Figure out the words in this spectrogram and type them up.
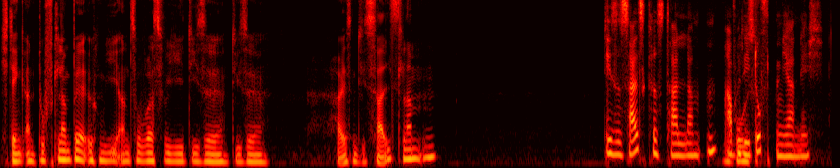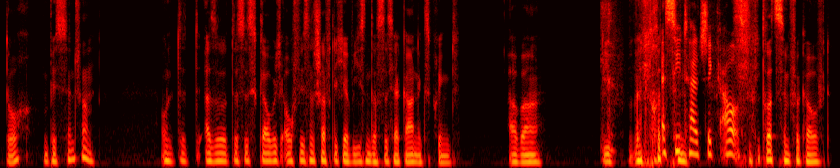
Ich denke an Duftlampe irgendwie an sowas wie diese, diese, heißen die Salzlampen? Diese Salzkristalllampen, aber Wo die duften ja nicht. Doch, ein bisschen schon. Und das- also das ist, glaube ich, auch wissenschaftlich erwiesen, dass das ja gar nichts bringt. Aber die werden Es trotzdem, sieht halt schick aus. trotzdem verkauft,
